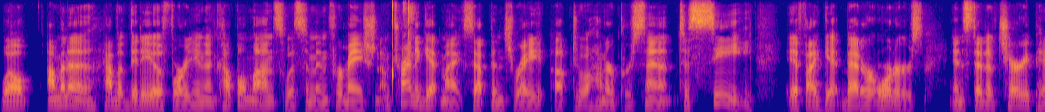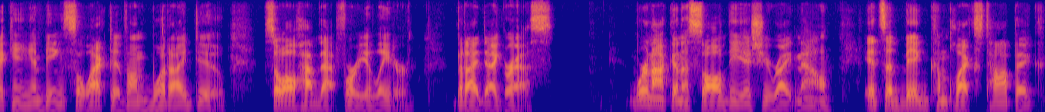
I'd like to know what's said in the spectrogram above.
Well, I'm going to have a video for you in a couple months with some information. I'm trying to get my acceptance rate up to 100% to see if I get better orders instead of cherry picking and being selective on what I do. So I'll have that for you later, but I digress. We're not going to solve the issue right now. It's a big complex topic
